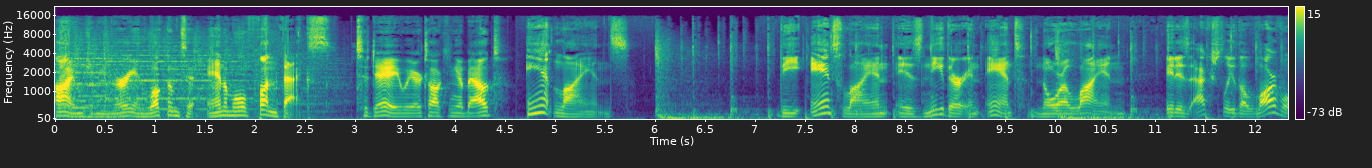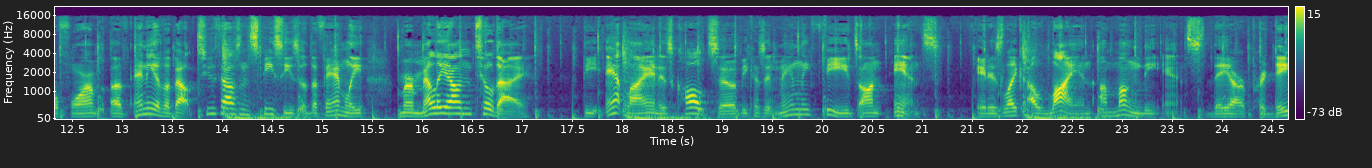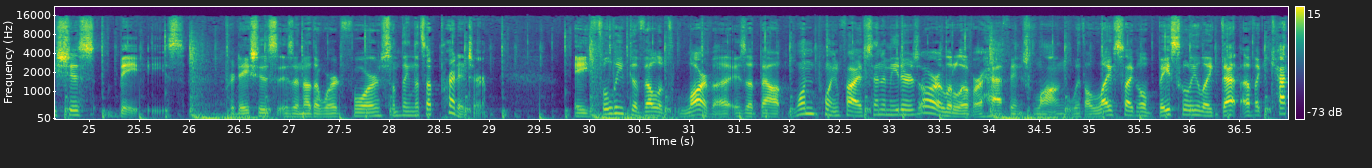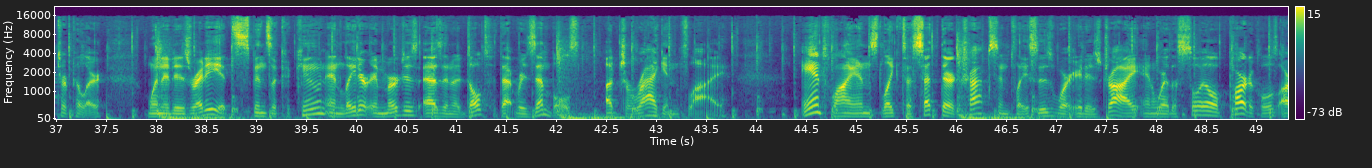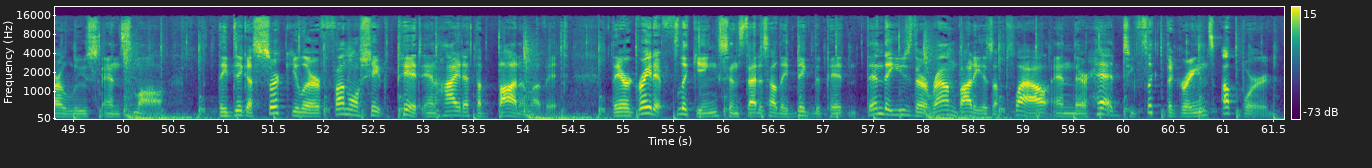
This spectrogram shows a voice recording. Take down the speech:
I'm Jimmy Murray, and welcome to Animal Fun Facts. Today we are talking about ant lions. The ant lion is neither an ant nor a lion. It is actually the larval form of any of about 2,000 species of the family Myrmeleontidae. The ant lion is called so because it mainly feeds on ants. It is like a lion among the ants. They are predaceous babies. Predaceous is another word for something that's a predator. A fully developed larva is about 1.5 centimeters or a little over half inch long, with a life cycle basically like that of a caterpillar. When it is ready, it spins a cocoon and later emerges as an adult that resembles a dragonfly. Ant lions like to set their traps in places where it is dry and where the soil particles are loose and small. They dig a circular, funnel shaped pit and hide at the bottom of it. They are great at flicking, since that is how they dig the pit. Then they use their round body as a plow and their head to flick the grains upward.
